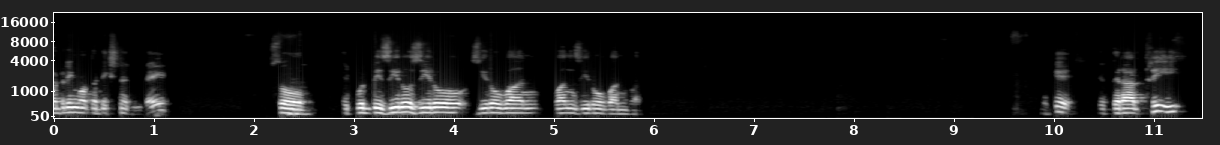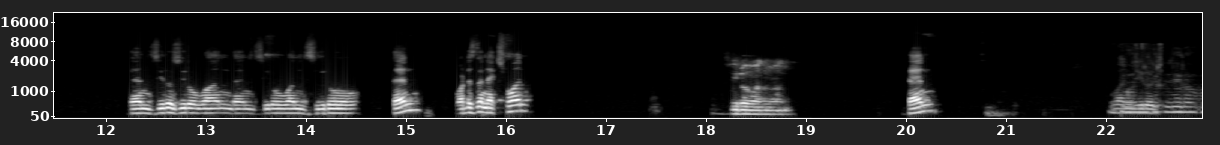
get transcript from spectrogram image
ordering of the dictionary, right? So hmm. it would be 0, 0, 0, 1, 1, 0, 1, 1. Okay, if there are three, then 0, 0, 1, then 0, 1, 0, then what is the next one? Zero one one. Then One zero. zero.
